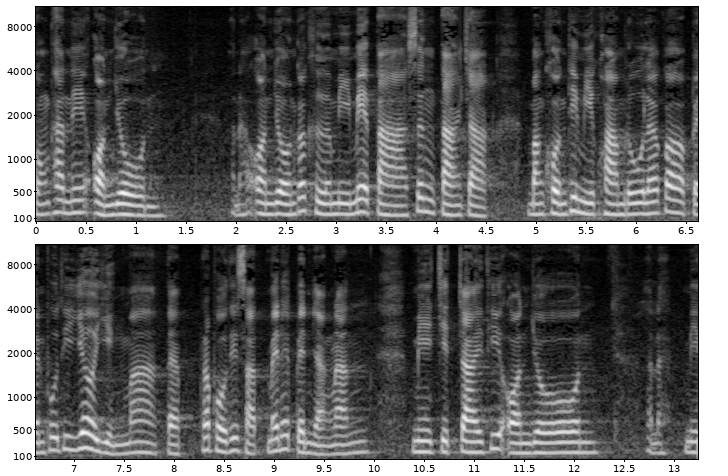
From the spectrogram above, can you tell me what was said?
ของท่านนี่อ่อนโยนนะอ่อนโยนก็คือมีเมตตาซึ่งต่างจากบางคนที่มีความรู้แล้วก็เป็นผู้ที่เย่อหยิ่งมาก แต่พระโพธิสัตว์ไม่ได้เป็นอย่างนั้น มีจิตใจที่อ่อนโยน นะมี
